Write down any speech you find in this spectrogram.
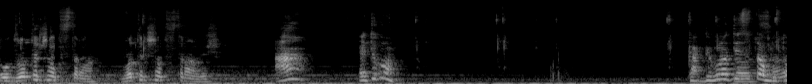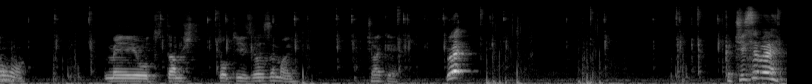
От вътрешната страна. Вътрешната страна, виж. А, ето го. Как да го натисна този бутон? Ме от там, що ти излезе май. Чакай. Е! Качи се, бе!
